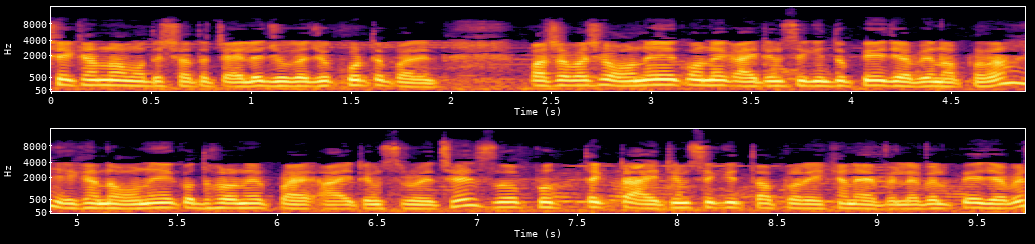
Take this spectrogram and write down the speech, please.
সেখানেও আমাদের সাথে চাইলে যোগাযোগ করতে পারেন। পাশাপাশি অনেক অনেক আইটেমসে কিন্তু পেয়ে যাবেন আপনারা। এখানে অনেক ধরনের আইটেমস রয়েছে। সো প্রত্যেকটা আইটেমসে কিন্তু আপনারা এখানে অ্যাভেলেবেল পেয়ে যাবেন।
